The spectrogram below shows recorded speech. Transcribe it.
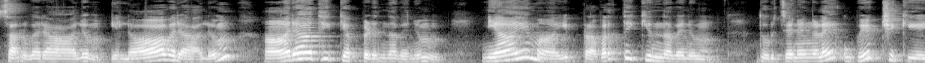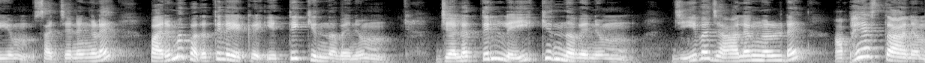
സർവരാലും എല്ലാവരാലും ആരാധിക്കപ്പെടുന്നവനും ന്യായമായി പ്രവർത്തിക്കുന്നവനും ദുർജനങ്ങളെ ഉപേക്ഷിക്കുകയും സജ്ജനങ്ങളെ പരമപദത്തിലേക്ക് എത്തിക്കുന്നവനും ജലത്തിൽ ലയിക്കുന്നവനും ജീവജാലങ്ങളുടെ അഭയസ്ഥാനം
